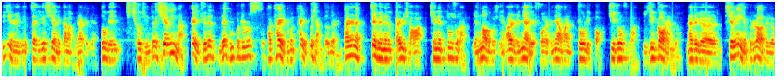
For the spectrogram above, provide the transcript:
毕竟是一个在一个县里干了很长时间，都给求情。这个县令呢，他也觉得雷恒不至于死，他他也这么，他也不想得罪人。但是呢，这边那个白玉桥啊，天天督促他，也闹得不行。而人家也说了，人家往州里告，冀州府啊，已经告上去了。那这个县令也不知道这个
